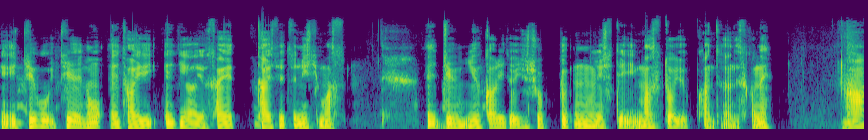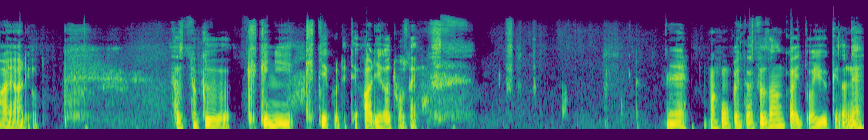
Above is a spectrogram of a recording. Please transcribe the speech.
えー一期一会の、えー対え出会いをさえ大切にします。えー、純ユーカリというショップ運営していますという感じなんですかね。はい、ありがとう。早速、聞きに来てくれてありがとうございます。ね、まあ、今回雑談会というけどね、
